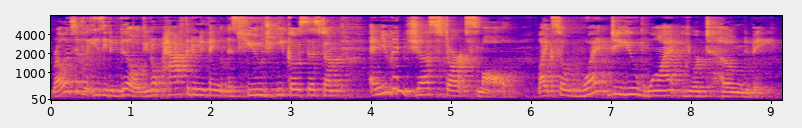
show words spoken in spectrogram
relatively easy to build, you don't have to do anything with this huge ecosystem, and you can just start small. Like, so what do you want your tone to be?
